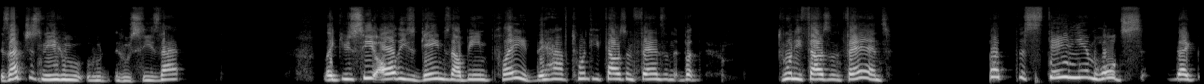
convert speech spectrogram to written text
Is that just me who who who sees that? Like you see all these games now being played, they have twenty thousand fans, in but twenty thousand fans, but the stadium holds like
